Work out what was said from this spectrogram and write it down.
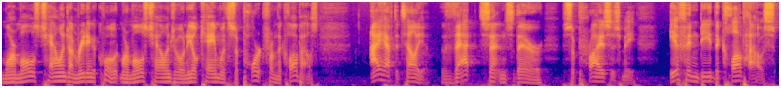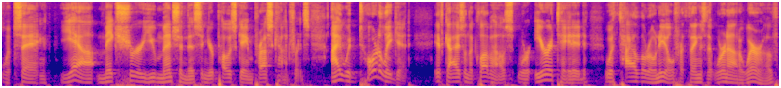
Marmol's challenge. I'm reading a quote. Marmol's challenge of O'Neill came with support from the clubhouse. I have to tell you, that sentence there surprises me. If indeed the clubhouse was saying, yeah, make sure you mention this in your post game press conference, I would totally get if guys in the clubhouse were irritated with Tyler O'Neill for things that we're not aware of,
